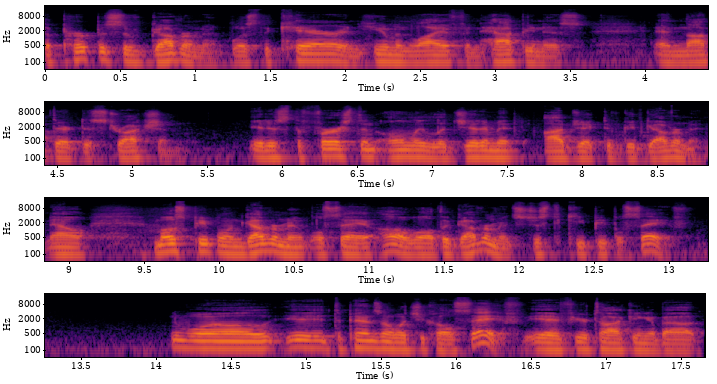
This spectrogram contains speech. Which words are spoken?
the purpose of government was the care in human life and happiness and not their destruction. It is the first and only legitimate object of good government. Now, most people in government will say, oh, well, the government's just to keep people safe. Well, it depends on what you call safe. If you're talking about,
